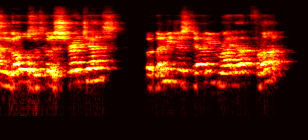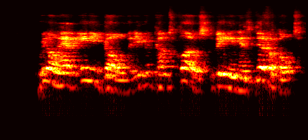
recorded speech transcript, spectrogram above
some goals that's going to stretch us, but let me just tell you right up front, we don't have any goal that even comes close to being as difficult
